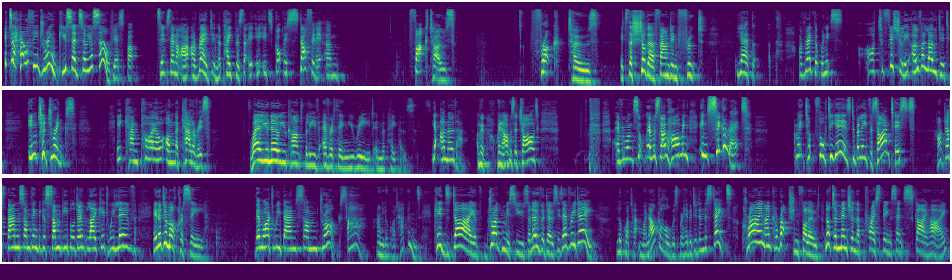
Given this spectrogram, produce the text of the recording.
It's a healthy drink. You said so yourself. Yes, but since then I, I read in the papers that it, has got this stuff in it, um, fructose. Fructose. It's the sugar found in fruit. Yeah, but I read that when it's artificially overloaded into drinks, it can pile on the calories. Well, you know you can't believe everything you read in the papers. Yeah, I know that. I mean, when I was a child, everyone thought there was no harm in, in cigarettes. I mean, it took 40 years to believe the scientists. Can't just ban something because some people don't like it. We live in a democracy. Then why do we ban some drugs? Ah, and look what happens. Kids die of drug misuse and overdoses every day. Look what happened when alcohol was prohibited in the States. Crime and corruption followed, not to mention the price being sent sky high.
